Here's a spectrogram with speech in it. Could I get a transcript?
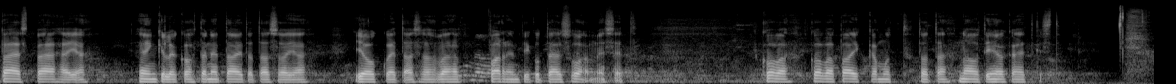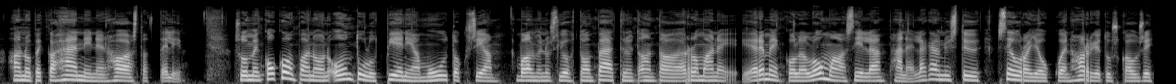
päästä päähän ja henkilökohtainen taitotaso ja joukkuetaso on vähän parempi kuin täällä Suomessa. Et kova, kova paikka, mutta tota, nautin joka hetkestä. Hannu-Pekka Hänninen haastatteli. Suomen kokoonpanoon on tullut pieniä muutoksia. Valmennusjohto on päättänyt antaa Romane Eremenkolle lomaa, sillä hänellä käynnistyy seurajoukkueen harjoituskausi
